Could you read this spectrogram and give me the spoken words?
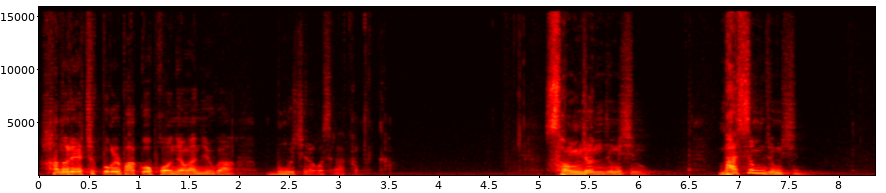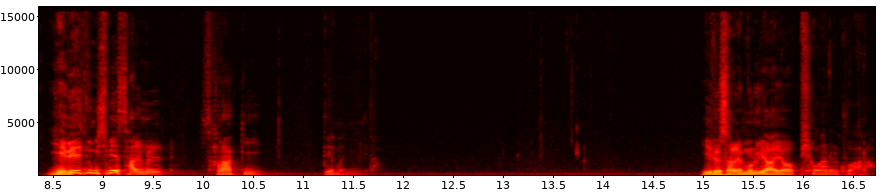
하늘의 축복을 받고 번영한 이유가 무엇이라고 생각합니까? 성전 중심, 말씀 중심, 예배 중심의 삶을 살았기 때문입니다. 예루살렘을 위하여 평안을 구하라.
